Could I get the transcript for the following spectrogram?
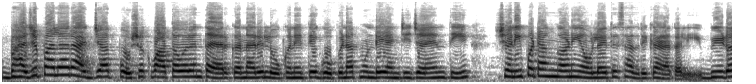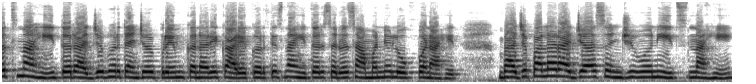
भाजपाला राज्यात पोषक वातावरण तयार करणारे लोकनेते गोपीनाथ मुंडे यांची जयंती शनीपटांगण येवला येथे साजरी करण्यात आली. बीडच नाही तर राज्यभर त्यांच्यावर प्रेम करणारे कार्यकर्तेच नाही तर सर्वसामान्य लोक पण आहेत. भाजपाला राज्यात संजीवनीच नाही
